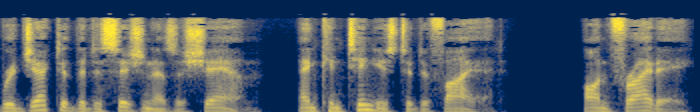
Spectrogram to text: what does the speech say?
rejected the decision as a sham, and continues to defy it. On Friday,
